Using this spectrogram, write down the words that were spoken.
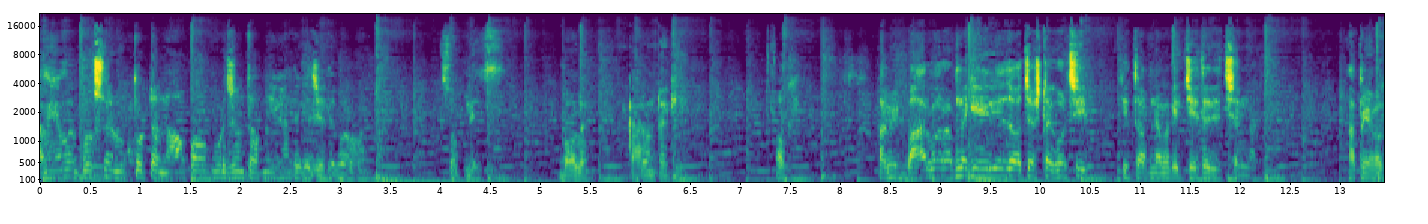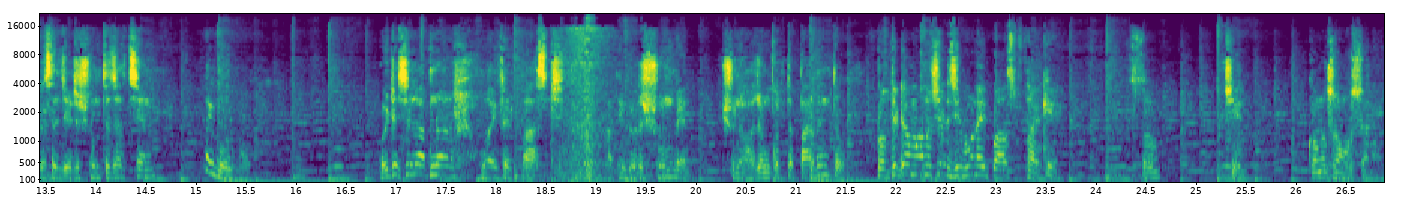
আমি আমার প্রশ্নের উত্তরটা না পাওয়া পর্যন্ত আপনি এখান থেকে যেতে পারবেন না। সো প্লিজ বলেন কারণটা কি? ওকে আমি বারবার আপনাকে এড়িয়ে যাওয়ার চেষ্টা করছি কিন্তু আপনি আমাকে যেতে দিচ্ছেন না। আপনি আমার কাছে যেটা শুনতে চাচ্ছেন আমি বলব। ওইটা ছিল আপনার ওয়াইফের পাস্ট আপনি কি ওটা শুনবেন? শুনে হজম করতে পারবেন তো? প্রতিটা মানুষের জীবনেই পাস্ট থাকে। তো কোনো সমস্যা নেই।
